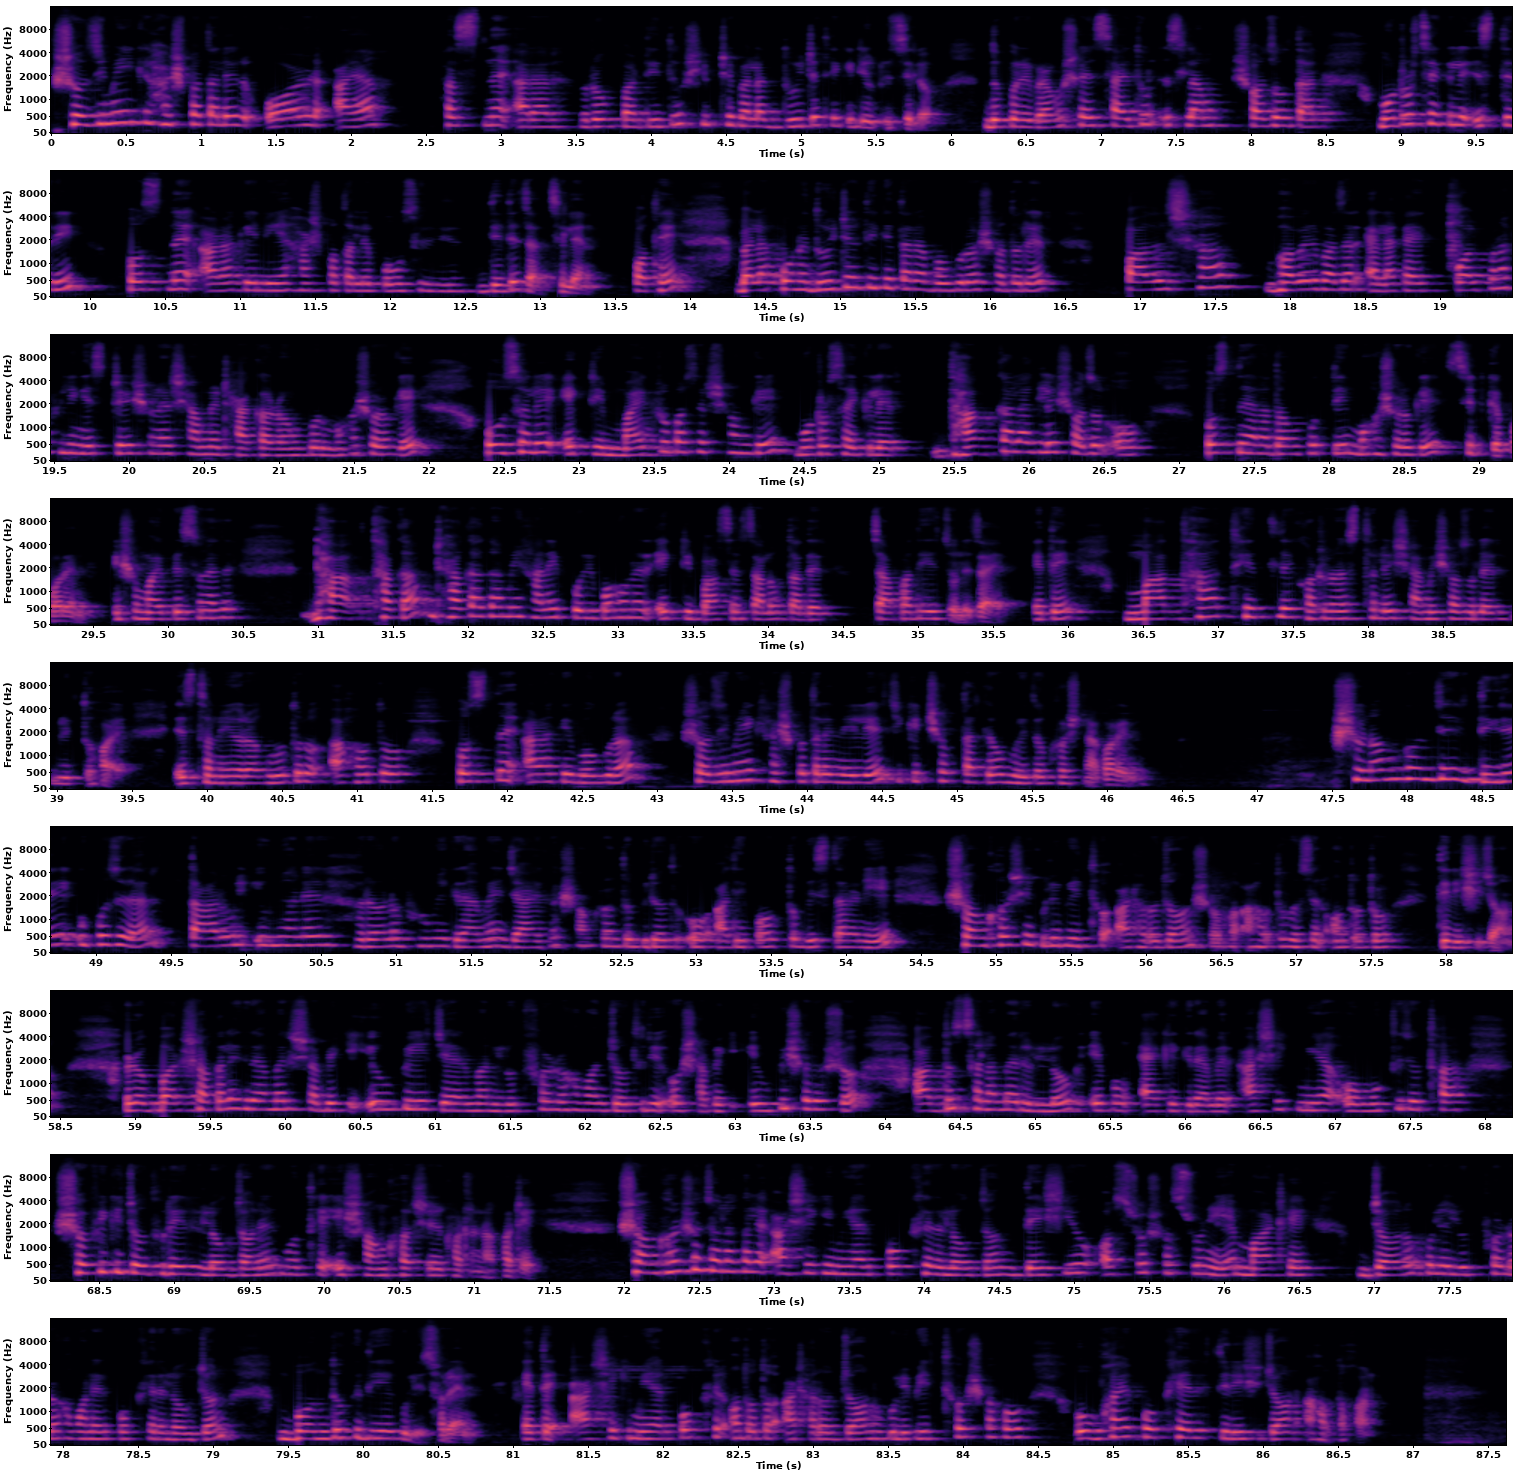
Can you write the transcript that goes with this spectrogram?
সজিমেইক হাসপাতালের ওয়ার্ড আয়া হাসনে আরার রোববার দ্বিতীয় শিফটে বেলা দুইটা থেকে ডিউটি ছিল। দুপুরে ব্যবসায়ী সাইদুল ইসলাম সজল তার মোটরসাইকেলের স্ত্রী হোসনে আরাকে নিয়ে হাসপাতালে পৌঁছে দিতে যাচ্ছিলেন। পথে বেলা পৌনে দুইটার দিকে তারা বগুড়া সদরের পালসা ভবের বাজার এলাকায় কল্পনা ফিলিং স্টেশনের সামনে ঢাকা রংপুর মহাসড়কে পৌঁছালে একটি মাইক্রোবাসের সঙ্গে মোটরসাইকেলের ধাক্কা লাগলে সজল ও হোসনে আরা দম্পতি মহাসড়কে ছিটকে পড়েন। এ সময় পেছনে থাকা ঢাকাগামী হানিফ পরিবহনের একটি বাসের চালক তাদের চাপা দিয়ে চলে যায়। এতে মাথা থেতলে ঘটনাস্থলে স্বামী সজলের মৃত্যু হয়। স্থানীয়রা গুরুতর আহত হোসনে আরাকে বগুড়া সজিমেক হাসপাতালে নিলে চিকিৎসক তাকেও মৃত ঘোষণা করেন। সুনামগঞ্জের দিরাই উপজেলার তারুল ইউনিয়নের রণভূমি গ্রামে জায়গা সংক্রান্ত বিরোধ ও আধিপত্য বিস্তার নিয়ে সংঘর্ষে গুলিবিদ্ধ আঠারো জন সহ আহত হয়েছেন অন্তত তিরিশ জন। রোববার সকালে গ্রামের সাবেক U P chairman Lutfor Rahman Chowdhury ও সাবেক ইউপি সদস্য আব্দুল সালামের লোক এবং একই গ্রামের আশিক মিয়া ও মুক্তিযোদ্ধা শফিক চৌধুরীর লোকজনের মধ্যে এই সংঘর্ষের ঘটনা ঘটে। সংঘর্ষ চলাকালে আশিক মিয়ার পক্ষের লোকজন দেশীয় অস্ত্রশস্ত্র নিয়ে মাঠে জড়ো হলে লুৎফর রহমানের পক্ষের লোকজন বন্দুক দিয়ে গুলি ছোড়েন। এতে আশিক মিয়ার পক্ষের অন্তত আঠারো জন গুলিবিদ্ধ সহ উভয় পক্ষের তিরিশ জন আহত হন।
